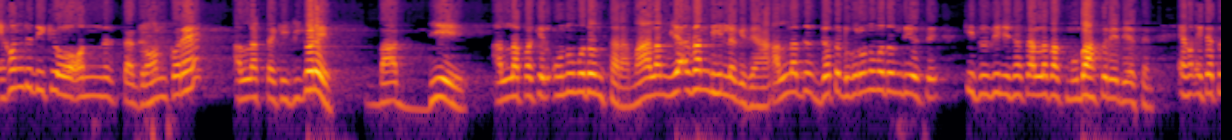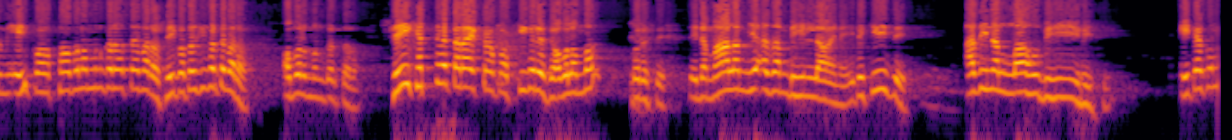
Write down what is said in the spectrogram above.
এখন যদি কেউ অন্যটা গ্রহণ করে আল্লাহটাকে কি করে? বাদ দিয়ে আল্লাহ পাকের অনুমোদন ছাড়া মালাম ইয়াজান বিহিল লাগেছে হ্যাঁ আল্লাহ যতটুকু অনুমোদন দিয়েছে, কিছু জিনিস আছে আল্লাহ পাক মুবাহ করে দিয়েছেন। এখন এটা তুমি এই পথ অবলম্বন করতে পারো, সেই পথ কি করতে পারো? অবলম্বন করতে পারো। সেই ক্ষেত্রে তারা একটা পথ কি করেছে? অবলম্বন করেছে। এটা মালাম ইয়াজাম বিহিল্লা হয় না এটা কি হয়েছে আদিন আল্লাহ বিহি হয়েছে এটা কোন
